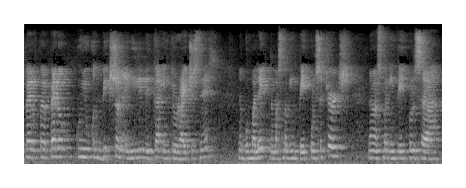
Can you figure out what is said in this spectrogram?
pero, pero, pero kung yung conviction ay nililid ka into righteousness, na bumalik, na mas maging faithful sa church, na mas maging faithful sa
